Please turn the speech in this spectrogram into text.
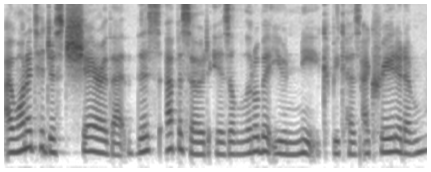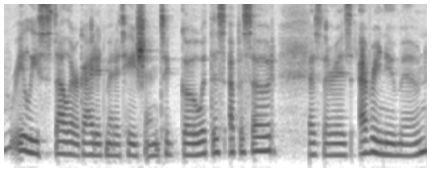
I wanted to just share that this episode is a little bit unique because I created a really stellar guided meditation to go with this episode, as there is every new moon.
